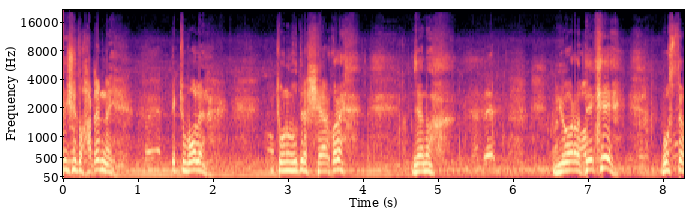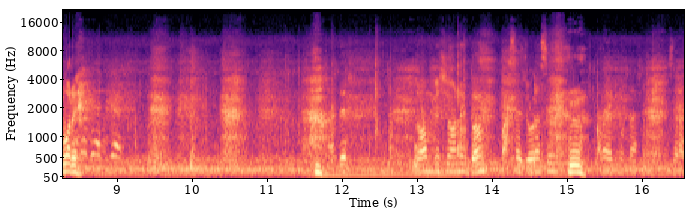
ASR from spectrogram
বেশি তো হাঁটেন নাই। একটু বলেন, একটু অনুভূতিটা শেয়ার করেন, যেন ভিউয়াররা দেখে বুঝতে পারে। দম বেশি অনেক দম। পাশে জোর আছে। হুম। তারা এক মতো আসে এছাড়া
